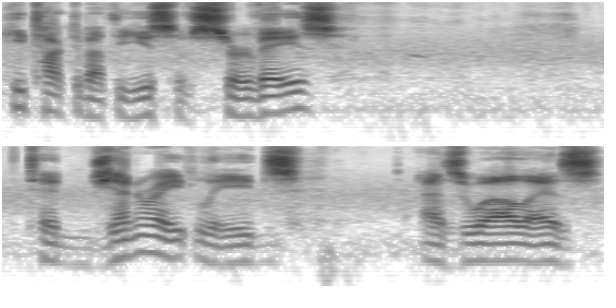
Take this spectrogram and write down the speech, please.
he talked about the use of surveys to generate leads as well as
